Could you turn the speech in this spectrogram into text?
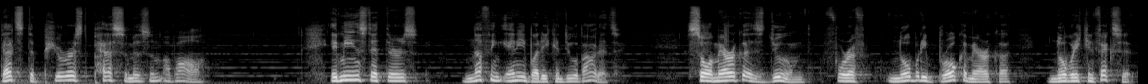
That's the purest pessimism of all. It means that there's nothing anybody can do about it. So America is doomed, for if nobody broke America, nobody can fix it.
